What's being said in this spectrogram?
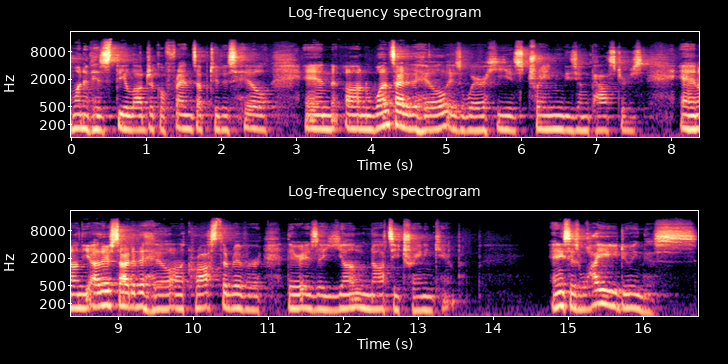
one of his theological friends up to this hill. And on one side of the hill is where he is training these young pastors. And on the other side of the hill, across the river, there is a young Nazi training camp. And he says, Why are you doing this?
